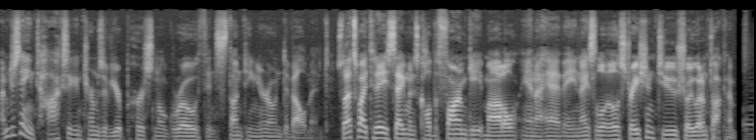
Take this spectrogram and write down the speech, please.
I'm just saying toxic in terms of your personal growth and stunting your own development. So that's why today's segment is called the Farm Gate Model, and I have a nice little illustration to show you what I'm talking about company.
